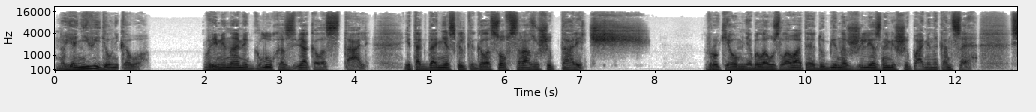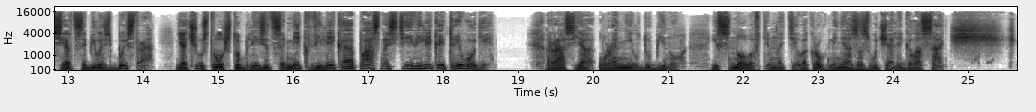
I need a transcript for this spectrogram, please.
но я не видел никого. Временами глухо звякала сталь, и тогда несколько голосов сразу шептали «Чшшш». В руке у меня была узловатая дубина с железными шипами на конце. Сердце билось быстро. Я чувствовал, что близится миг великой опасности и великой тревоги. Раз я уронил дубину, и снова в темноте вокруг меня зазвучали голоса «Чшшш».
